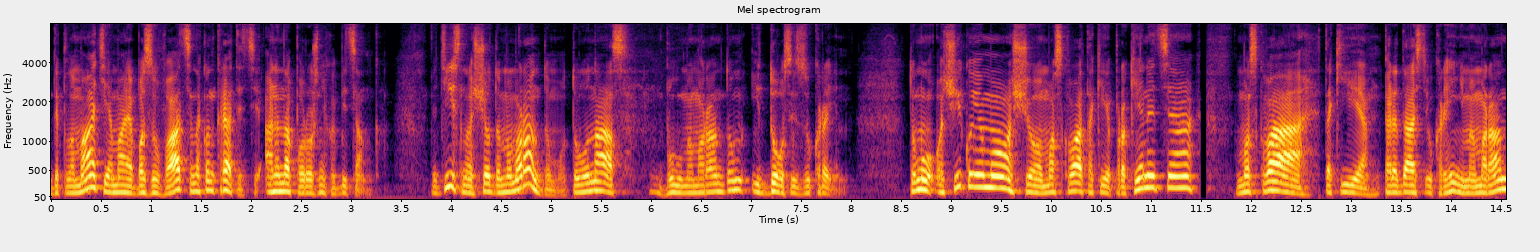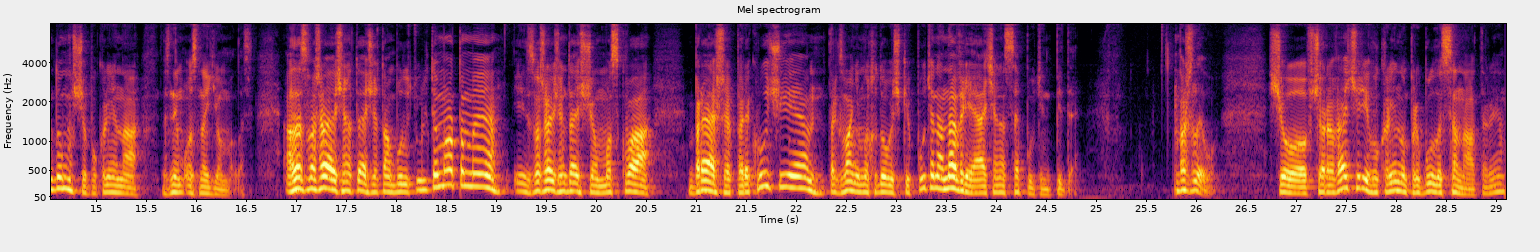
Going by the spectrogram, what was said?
Дипломатія має базуватися на конкретиці, а не на порожніх обіцянках. Дійсно, щодо меморандуму, то у нас був меморандум і досить з України. Тому очікуємо, що Москва таки прокинеться. Москва таки передасть Україні меморандум, щоб Україна з ним ознайомилась. Але зважаючи на те, що там будуть ультиматуми, і зважаючи на те, що Москва бреше перекручує, так звані находовочки Путіна, навряд чи на це Путін піде. Важливо. Що вчора ввечері в Україну прибули сенатори,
